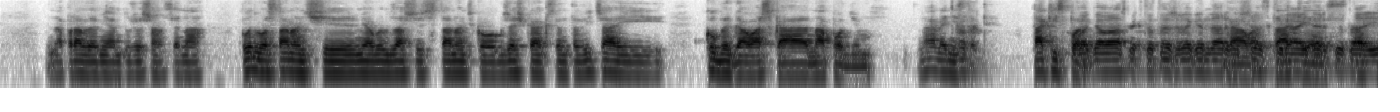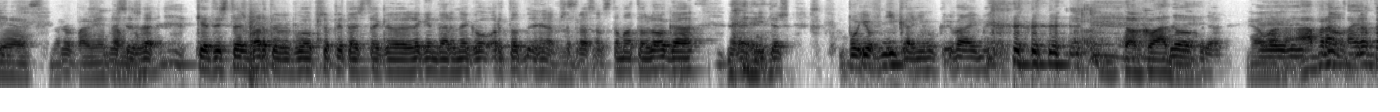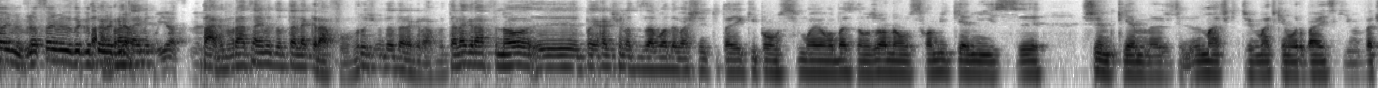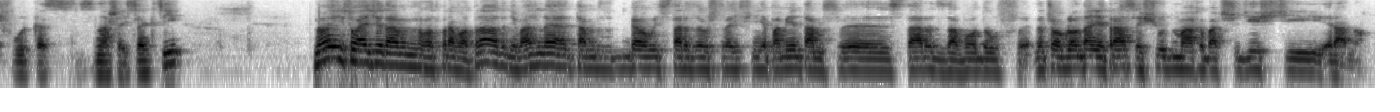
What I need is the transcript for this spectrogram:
naprawdę miałem duże szanse na pudło stanąć, e, miałbym zaszczyt stanąć koło Grześka Aksentowicza i Kuby Gałaszka na podium. No ale niestety. Taki sport. Gałaszek to też legendarny Gałas, tak rider jest, tutaj. Tak jest, no, pamiętam. Myślę, że kiedyś też warto by było przepytać tego legendarnego orto... przepraszam, stomatologa e, i też bojownika, nie ukrywajmy. Dokładnie. Dobra. E, A wracajmy, no, wracajmy, wracajmy do tego tak, telegrafu, wracajmy. Tak, wracajmy do telegrafu, wróćmy do telegrafu. Telegraf, no, yy, pojechaliśmy na te zawody właśnie tutaj ekipą z moją obecną żoną, z Chomikiem i z Szymkiem, czy Maćkiem Urbańskim we czwórkę z, z naszej sekcji. No i słuchajcie, tam od prawa, od prawa, to nieważne, tam miał start, już w nie pamiętam, start zawodów, znaczy oglądanie trasy siódma chyba 30 rano.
